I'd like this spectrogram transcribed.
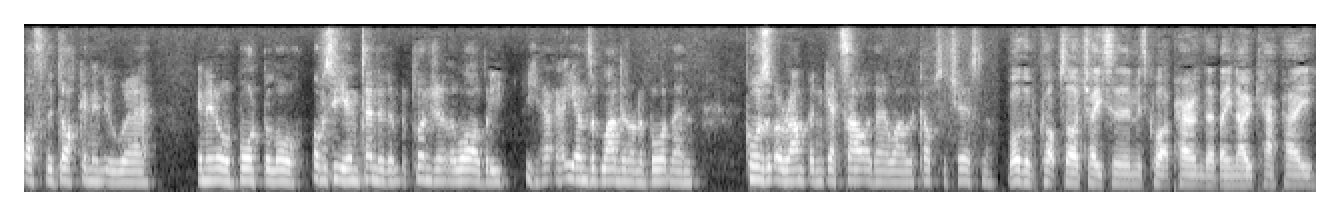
off the dock and into uh, and into a boat below. Obviously, he intended him to plunge into the water, but he, he he ends up landing on a boat and then goes up a ramp and gets out of there while the cops are chasing him. While the cops are chasing him, it's quite apparent that they know Kappei.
